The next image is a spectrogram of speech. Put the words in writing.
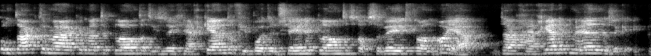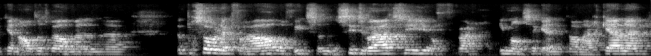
contact te maken met de klant, dat hij zich herkent, of je potentiële klant, dus dat ze weet van, oh ja, daar herken ik me in. Dus ik, ik begin altijd wel met een, uh, een persoonlijk verhaal of iets, een situatie, of waar iemand zich in kan herkennen.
